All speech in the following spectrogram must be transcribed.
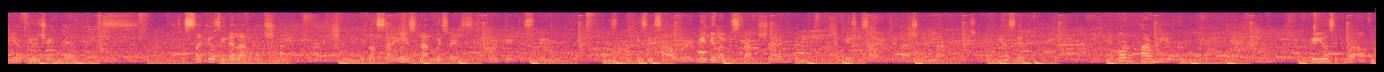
in your future endeavors. So start using the language because uh, English language is for greatest way. So this is our medium of instruction and this is our international language. Use it. It won't harm you. If you use it more often,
